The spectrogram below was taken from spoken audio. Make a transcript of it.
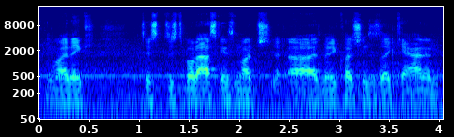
you know, I think just just about asking as much, uh, as many questions as I can, and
